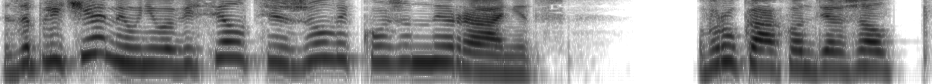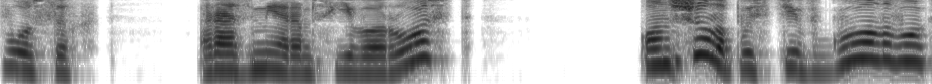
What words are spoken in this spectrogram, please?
За плечами у него висел тяжелый кожаный ранец. В руках он держал посох размером с его рост. Он шел, опустив голову,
